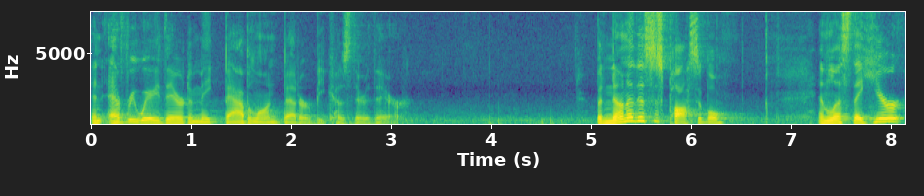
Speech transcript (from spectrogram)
And every way there to make Babylon better because they're there. But none of this is possible unless they hear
